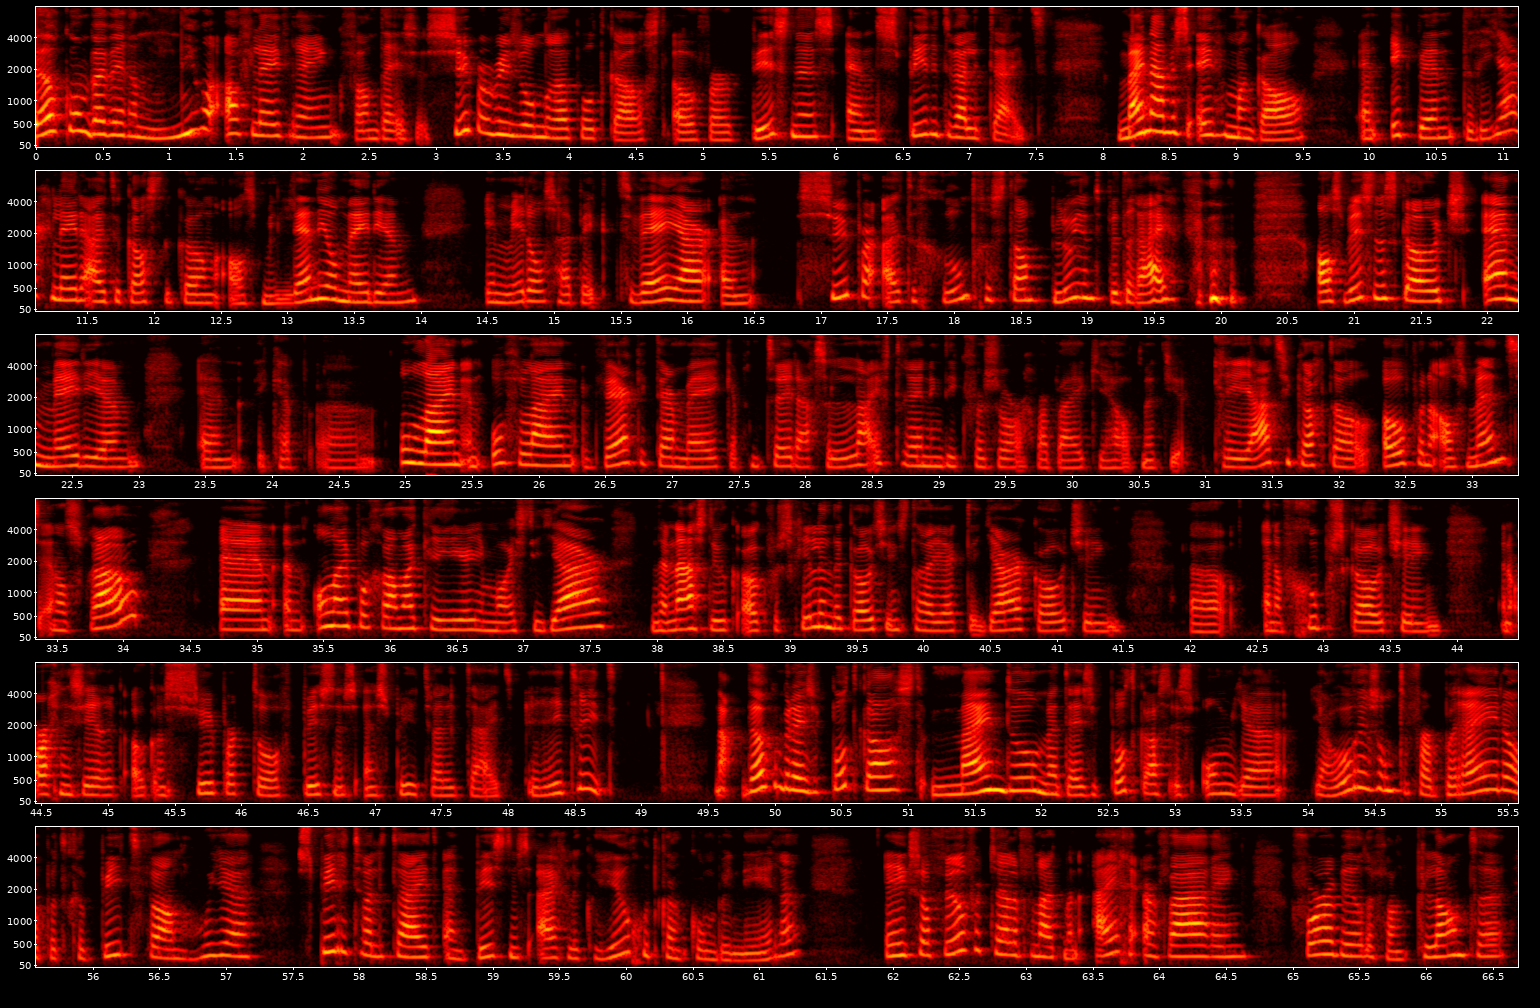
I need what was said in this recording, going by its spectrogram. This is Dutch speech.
Welkom bij weer een nieuwe aflevering van deze super bijzondere podcast over business en spiritualiteit. Mijn naam is Eva Mangal en ik ben drie jaar geleden uit de kast gekomen als millennial medium. Inmiddels heb ik twee jaar een super uit de grond gestampt bloeiend bedrijf als business coach en medium. En ik heb uh, online en offline werk ik daarmee. Ik heb een tweedaagse live training die ik verzorg, waarbij ik je help met je creatiekracht te openen als mens en als vrouw. En een online programma Creëer je mooiste jaar. En daarnaast doe ik ook verschillende coachingstrajecten, jaarcoaching uh, en of groepscoaching. En organiseer ik ook een super tof business en spiritualiteit retreat. Nou, welkom bij deze podcast. Mijn doel met deze podcast is om je, je horizon te verbreden op het gebied van hoe je spiritualiteit en business eigenlijk heel goed kan combineren. En ik zal veel vertellen vanuit mijn eigen ervaring, voorbeelden van klanten.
